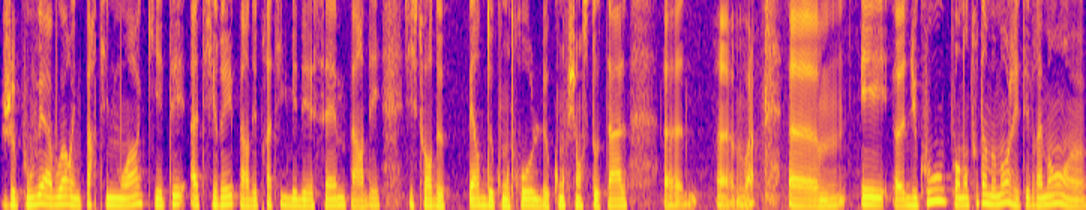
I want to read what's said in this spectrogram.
je pouvais avoir une partie de moi qui était attirée par des pratiques BDSM, par des histoires de perte de contrôle, de confiance totale. Euh, euh, voilà. Euh, et du coup, pendant tout un moment, j'étais vraiment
